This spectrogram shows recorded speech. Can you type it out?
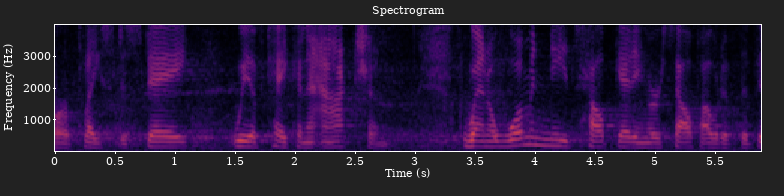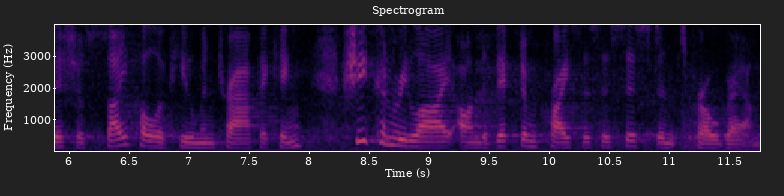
or a place to stay, we have taken action. When a woman needs help getting herself out of the vicious cycle of human trafficking, she can rely on the Victim Crisis Assistance Program.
